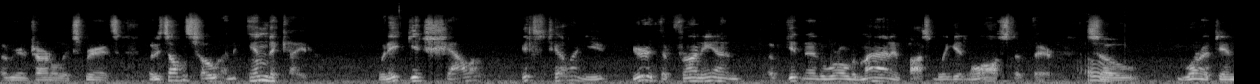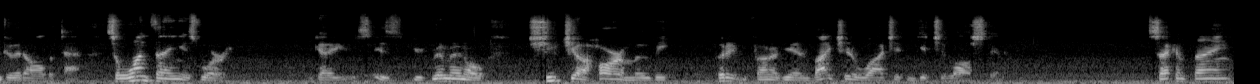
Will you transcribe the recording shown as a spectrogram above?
of your internal experience, but it's also an indicator. When it gets shallow, it's telling you you're at the front end of getting into the world of mind and possibly getting lost up there. Oh. So you want to attend to it all the time. So one thing is worry. Okay, is, is your gremlin will shoot you a horror movie, put it in front of you, invite you to watch it, and get you lost in it. Second thing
